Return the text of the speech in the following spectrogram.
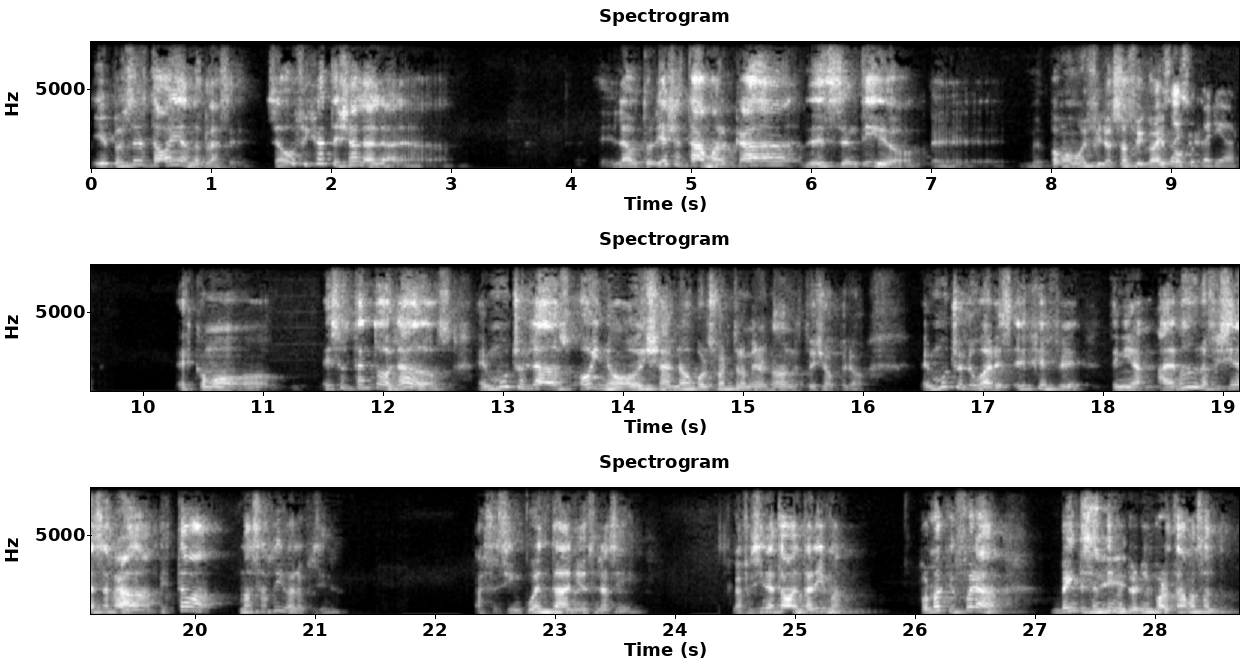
y el profesor estaba ahí dando clase. O sea, vos fijate ya la, la, la, autoridad ya estaba marcada desde ese sentido. Eh, me pongo muy filosófico ahí. soy superior. Es como, eso está en todos lados. En muchos lados, hoy no, hoy ya no, por suerte, lo menos no donde estoy yo, pero en muchos lugares el jefe tenía, además de una oficina cerrada, estaba más arriba de la oficina. Hace 50 años era así. La oficina estaba en tarima. Por más que fuera 20 centímetros, no importa, estaba más alto.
